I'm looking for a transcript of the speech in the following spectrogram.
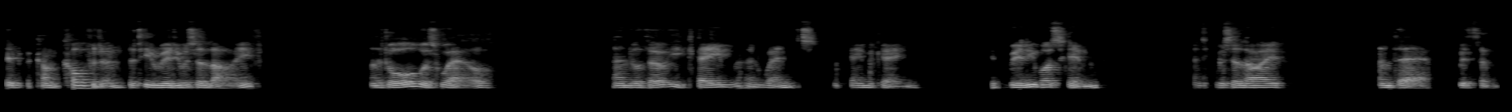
they'd become confident that he really was alive and that all was well. And although he came and went and came again, it really was him, and he was alive and there with them.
